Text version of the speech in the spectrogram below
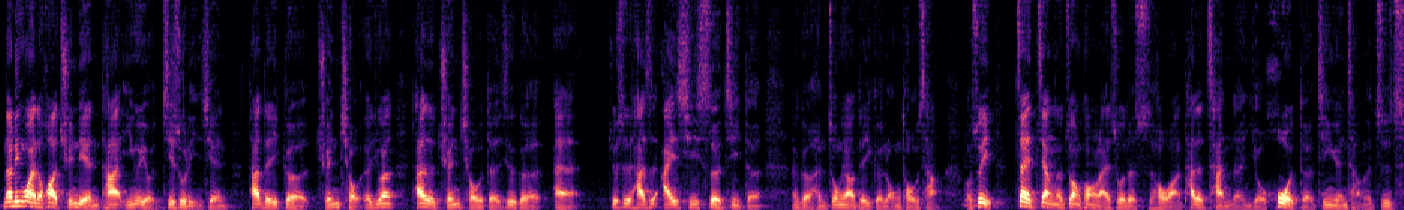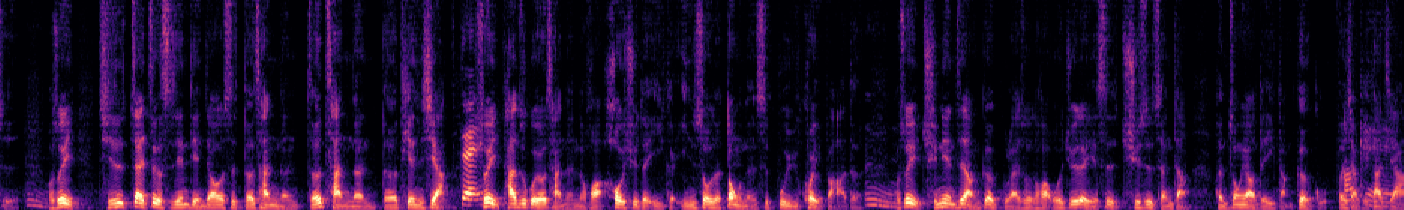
那另外的话，群联它因为有技术领先，它的一个全球呃，因为它的全球的这个呃。就是它是 IC 设计的那个很重要的一个龙头厂，所以在这样的状况来说的时候啊，它的产能有获得晶圆厂的支持，所以其实在这个时间点叫做是得产能，得产能得天下，对，所以它如果有产能的话，后续的一个营收的动能是不予匮乏的，嗯，所以群联这两个股来说的话，我觉得也是趋势成长很重要的一档个股，分享给大家。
